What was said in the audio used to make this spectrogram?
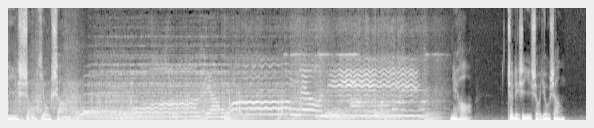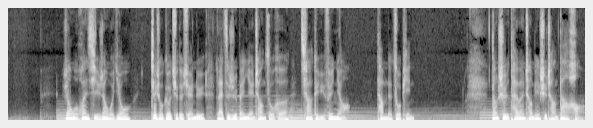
一首忧伤。我想忘了你。你好，这里是一首忧伤。让我欢喜让我忧，这首歌曲的旋律来自日本演唱组合恰克与飞鸟，他们的作品。当时台湾唱片市场大好，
